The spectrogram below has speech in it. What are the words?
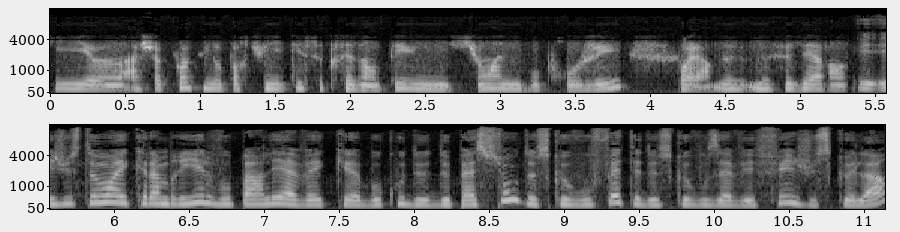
qui euh, à chaque fois qu'une opportunité se présentait une mission un nouveau projet voilà me, me faisait avancer Et, et justement, Ekram Briel, vous parlez avec euh, beaucoup de, de passion de ce que vous faites et de ce que vous avez fait jusque-là.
